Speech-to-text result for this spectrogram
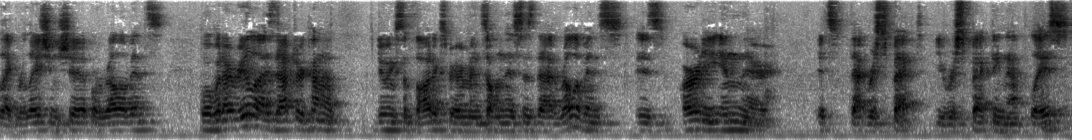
like relationship or relevance. Well, what I realized after kind of doing some thought experiments on this is that relevance is already in there. It's that respect. You're respecting that place,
